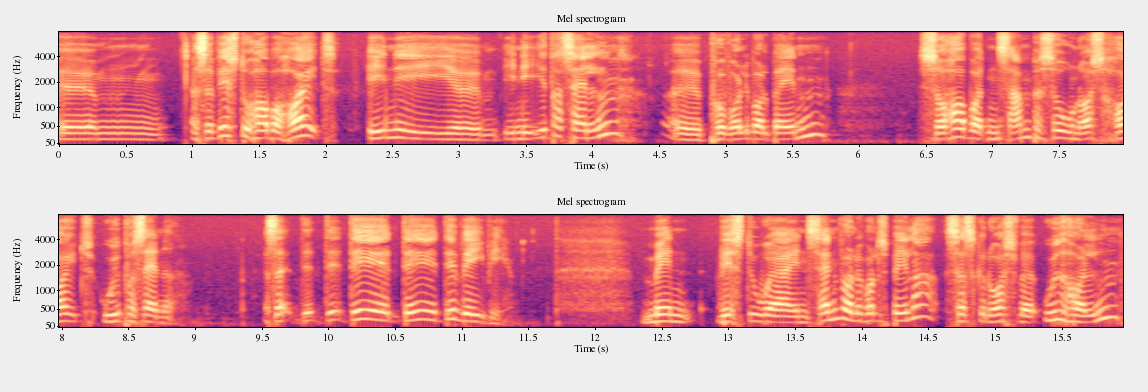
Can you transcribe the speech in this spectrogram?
um, altså Hvis du hopper høyt inn i, uh, inn i idrettshallen på volleyballbanen, så hopper den samme personen også høyt ute på sandet. Altså, det, det, det vet vi. Men hvis du er en sandvolleyballspiller, så skal du også være udholden,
